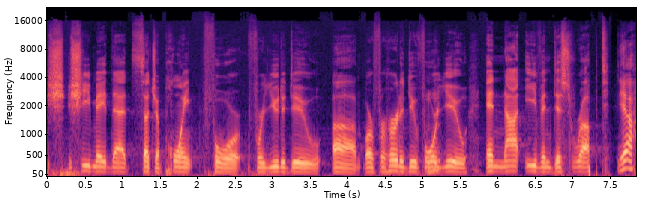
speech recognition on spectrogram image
sh- she made that such a point for for you to do um, or for her to do for Mm-hmm. you and not even disrupt Yeah.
